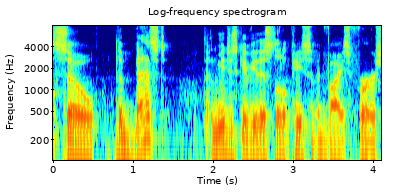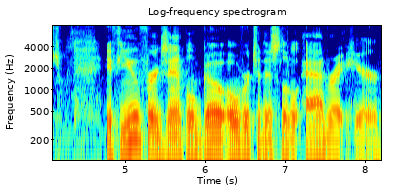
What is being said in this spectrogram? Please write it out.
So the best, let me just give you this little piece of advice first. If you, for example, go over to this little ad right here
